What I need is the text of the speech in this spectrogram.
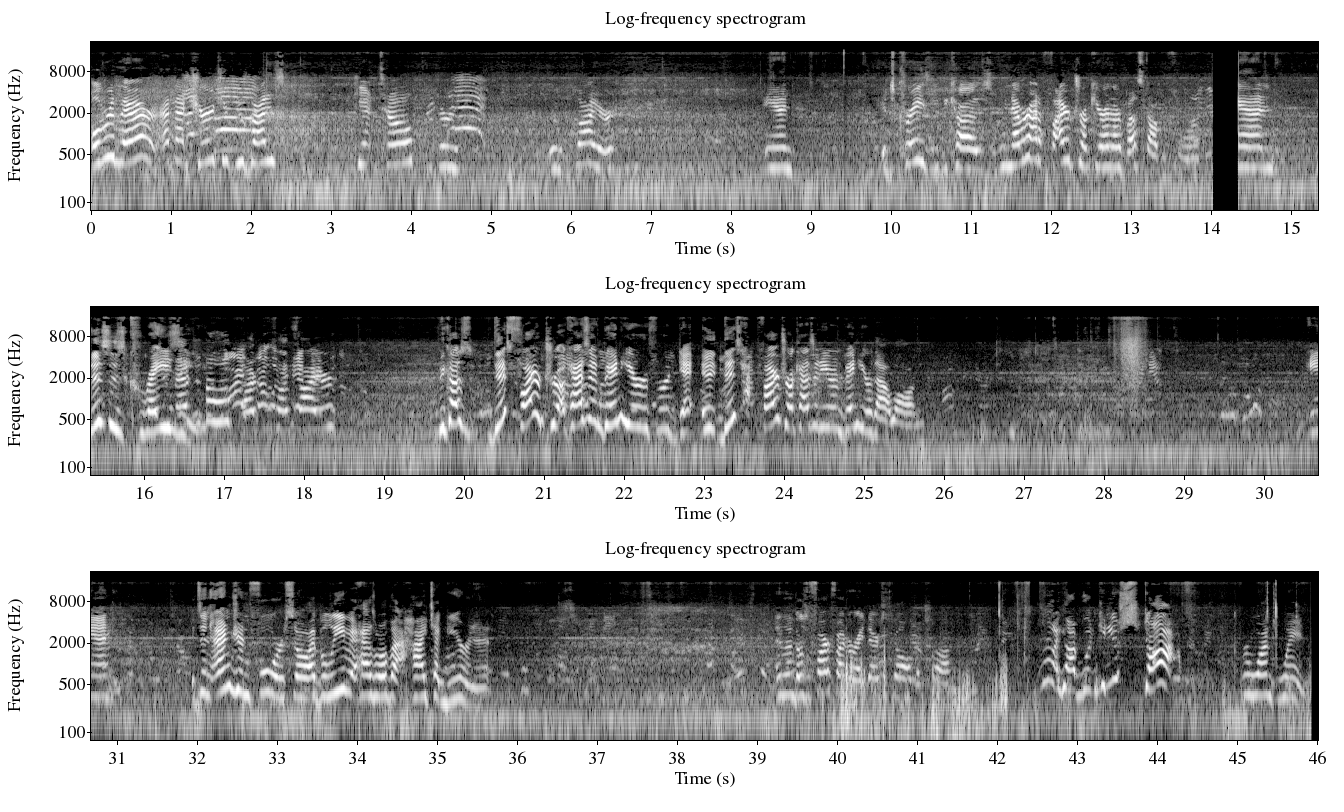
Over there at that church, if you guys can't tell, there's, there's a fire. And it's crazy because we never had a fire truck here at our bus stop before. And this is crazy. Imagine the whole park was on fire. Because this fire truck hasn't been here for it, this fire truck hasn't even been here that long. And it's an engine four, so I believe it has all that high tech gear in it. And then there's a firefighter right there still on the truck. Oh my god, can you stop for once win?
